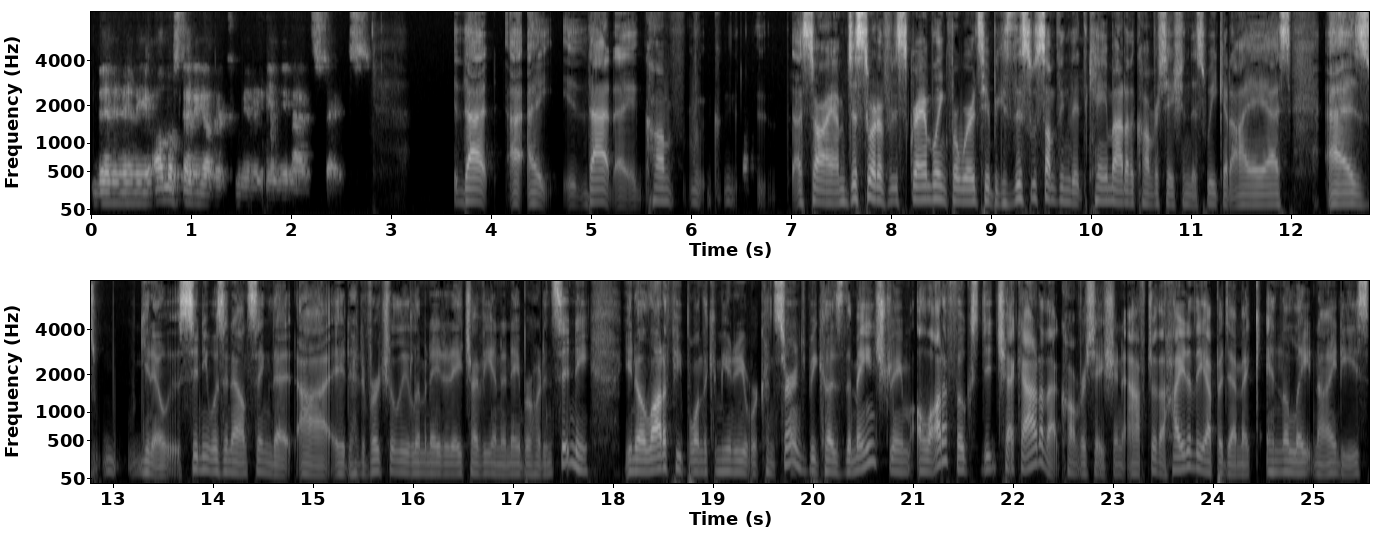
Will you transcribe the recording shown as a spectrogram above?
than in any almost any other community in the united states. That I, that uh, conf- uh, sorry, I'm just sort of scrambling for words here because this was something that came out of the conversation this week at IAS as, you know, Sydney was announcing that uh, it had virtually eliminated HIV in a neighborhood in Sydney. You know, a lot of people in the community were concerned because the mainstream, a lot of folks did check out of that conversation after the height of the epidemic in the late 90s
